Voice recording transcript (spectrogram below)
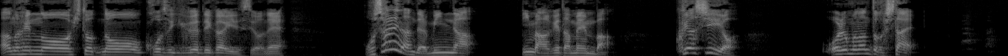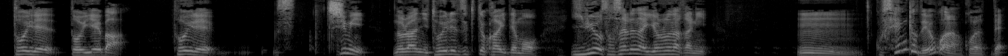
あの辺の人の功績がでかいですよね。おしゃれなんだよ、みんな。今挙げたメンバー。悔しいよ。俺もなんとかしたい。トイレといえば、トイレ、趣味の欄にトイレ好きと書いても、指を刺されない世の中に。うん。これ選挙出ようかな、こうやって。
